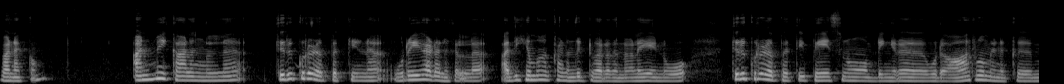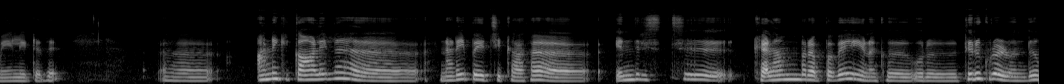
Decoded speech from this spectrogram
வணக்கம். அண்மை காலங்களில் திருக்குறளை பற்றின உரையாடல்களில் அதிகமாக கலந்துட்டு வர்றதுனால என்னவோ திருக்குறளை பற்றி பேசணும் அப்படிங்கிற ஒரு ஆர்வம் எனக்கு மேலிட்டது. அன்னைக்கு காலையில் நடைப்பயிற்சிக்காக எந்திரிச்சு கிளம்புறப்பவே எனக்கு ஒரு திருக்குறள் வந்து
